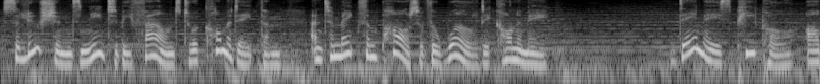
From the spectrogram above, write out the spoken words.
solutions need to be found to accommodate them and to make them part of the world economy. DEME's people are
